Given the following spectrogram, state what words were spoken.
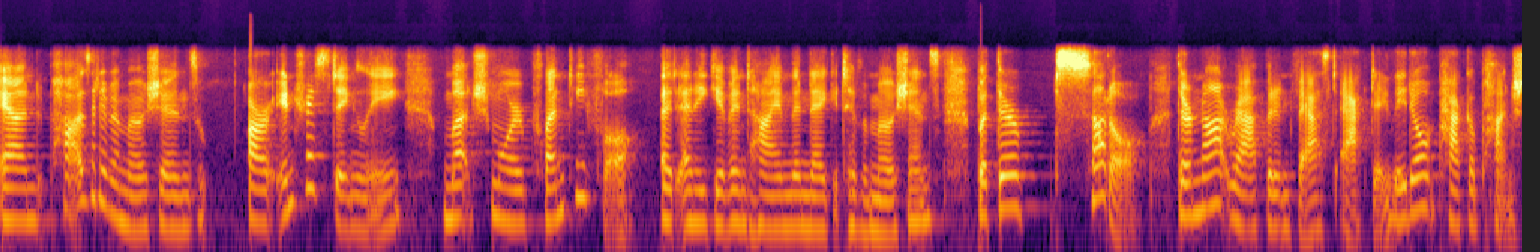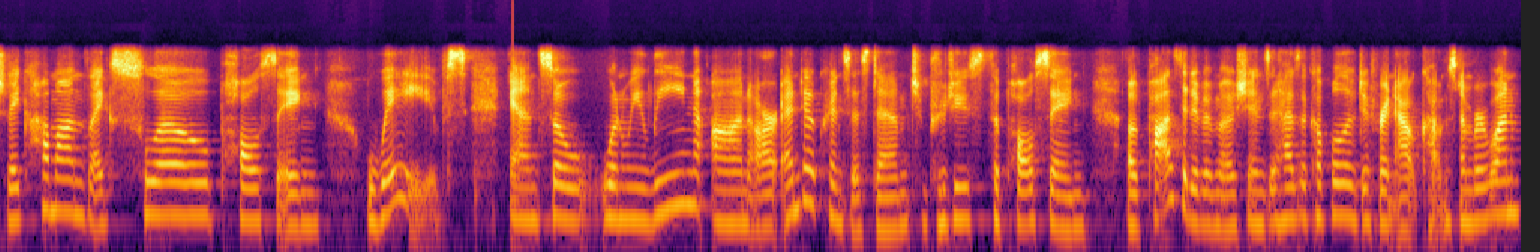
And positive emotions are interestingly much more plentiful at any given time the negative emotions, but they're subtle. They're not rapid and fast acting. They don't pack a punch. They come on like slow pulsing waves. And so when we lean on our endocrine system to produce the pulsing of positive emotions, it has a couple of different outcomes. Number one,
